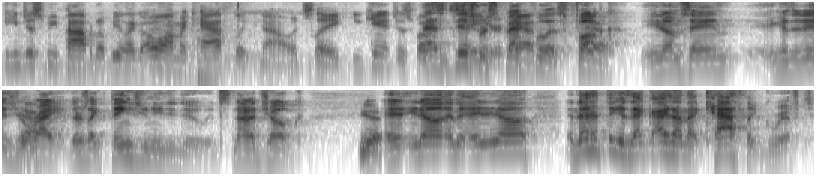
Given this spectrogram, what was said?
he can just be popping up, be like, oh, I'm a Catholic now. It's like you can't just fucking. That's say you're disrespectful as fuck. Yeah. You know what I'm saying? Because it is. You're Yeah. right. There's like things you need to do. It's not a joke. Yeah. And you know, and, and you know, and that's the thing is that guy's on that Catholic grift.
